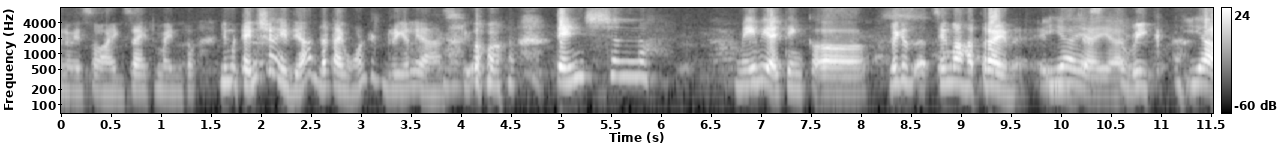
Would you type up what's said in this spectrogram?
anyway so excitement ನಿಮ್ಮ ಟೆನ್ಷನ್ ಇದೆಯಾ? That I wanted really ask you tension maybe I think because cinema ಹತ್ರ ಇದೆ. ಯಾ ಯಾ ಯಾ ವೀಕ್ ಯಾ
